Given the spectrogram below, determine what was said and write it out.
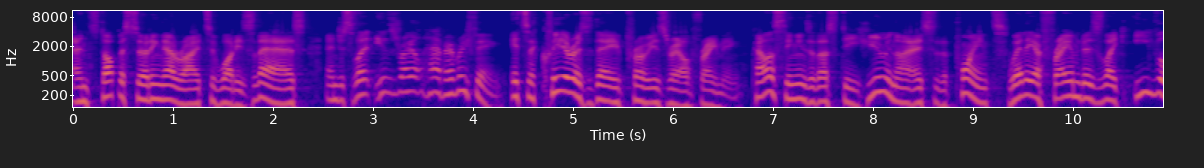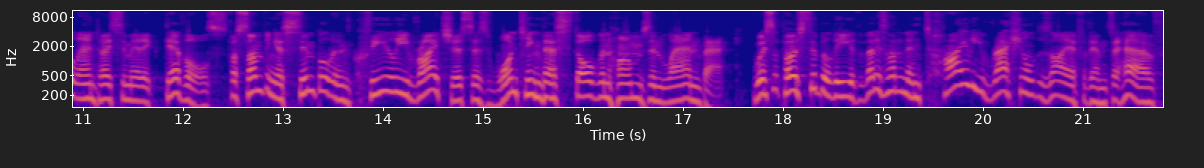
and stop asserting their right to what is theirs and just let Israel have everything. It's a clear as day pro Israel framing. Palestinians are thus dehumanized to the point where they are framed as like evil anti Semitic devils for something as simple and clearly righteous as wanting their stolen homes and land back. We're supposed to believe that that is not an entirely rational desire for them to have,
